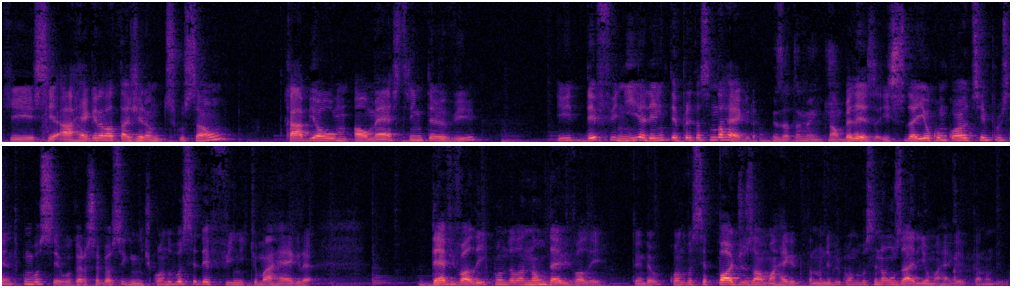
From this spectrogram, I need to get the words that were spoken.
Que se a regra ela tá gerando discussão, cabe ao, ao mestre intervir e definir ali a interpretação da regra. Exatamente. Não, beleza. Isso daí eu concordo 100% com você. O que eu quero saber é o seguinte: quando você define que uma regra deve valer e quando ela não deve valer, entendeu? Quando você pode usar uma regra que está no livro e quando você não usaria uma regra que está no livro.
